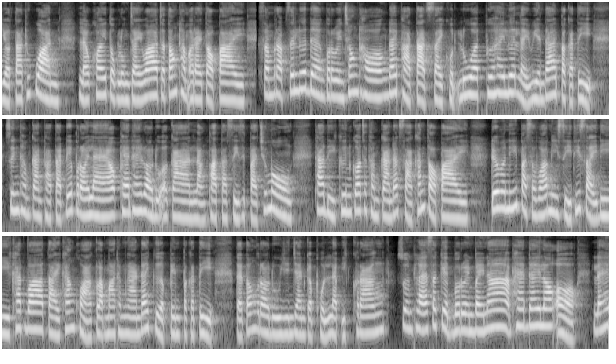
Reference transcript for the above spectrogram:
หยอดตาทุกวัน แล้วค่อยตกลงใจว่าจะต้องทำอะไรต่อไปสำหรับเส้นเลือดแดงบริเวณช่องท้อง ได้ผ่าตัดใส่ขดลวด เพื่อให้เลือดไหลเวียนได้ปกติ ซึ่งทำการผ่าตัดเรียบร้อยแล้ว แพทย์ให้รอดูอาการหลังผ่าตัด 48 ชั่วโมง ถ้าดีขึ้นก็จะทำการรักษาขั้นต่อไป โดยวันนี้ปัสสาวะมีสีที่ใสดี คาดว่าไตข้างขวากลับมาทำงานได้เกือบเป็นปกติ แต่ต้องรอดูยืนยันกับผลแลบอีกครั้ง ส่วนแผลสะเก็ดบริเวณใบหน้าแพทย์ได้ลอกออก และให้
